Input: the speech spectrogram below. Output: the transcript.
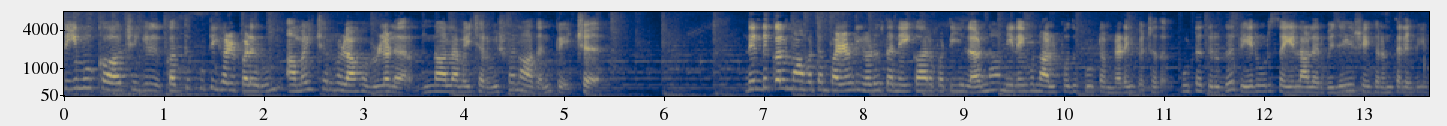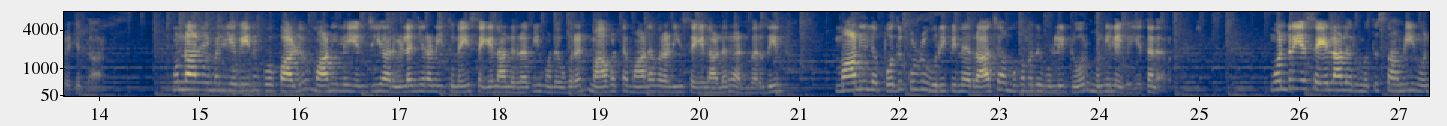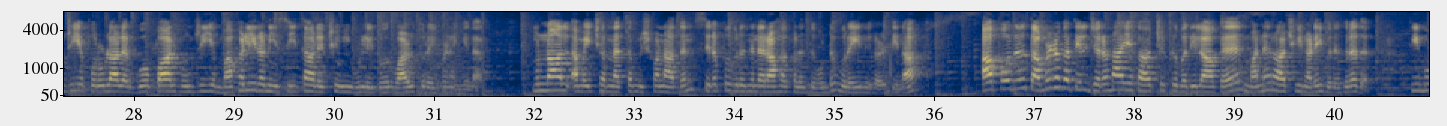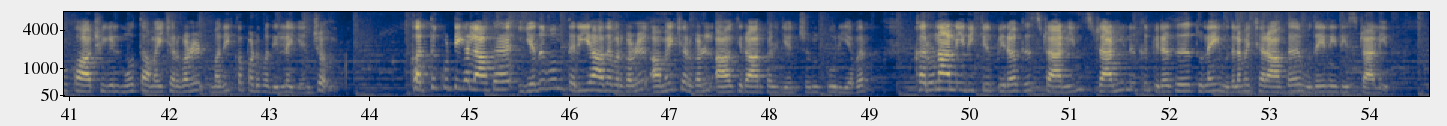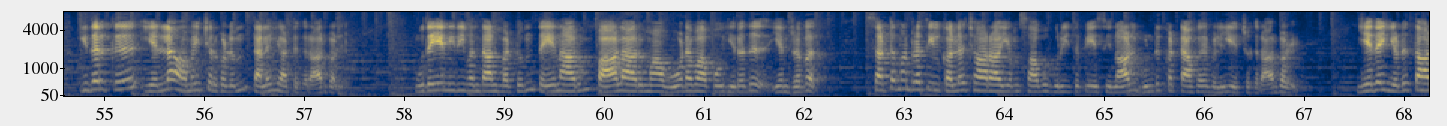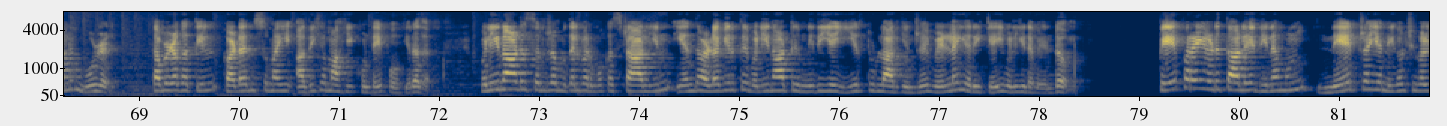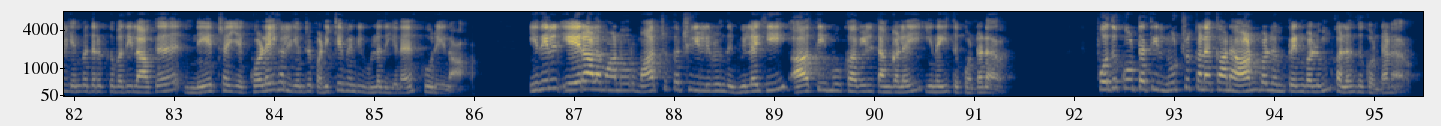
திமுக ஆட்சியில் கத்துக்குட்டிகள் பலரும் அமைச்சர்களாக உள்ளனர். முன்னாள் அமைச்சர் விஸ்வநாதன் பேச்சு. திண்டுக்கல் மாவட்டம் பழனி அடுத்த நெய்காரப்பட்டியில் அண்ணா நினைவு நாள் பொதுக்கூட்டம் நடைபெற்றது. கூட்டத்திற்கு பேரூர் செயலாளர் விஜயசேகரன் தலைமை வகித்தார். முன்னாள் எம்எல்ஏ வேணுகோபாலு மாநில எம்ஜிஆர் இளைஞரணி துணை செயலாளர் ரவி மனோகரன் மாவட்ட மாணவர் அணி செயலாளர் அன்வர்தீன் மாநில பொதுக்குழு உறுப்பினர் ராஜா முகமது உள்ளிட்டோர் முன்னிலை வகித்தனர். ஒன்றிய செயலாளர் முத்துசாமி ஒன்றிய பொருளாளர் கோபால் ஒன்றிய மகளிரணி சீதாலட்சுமி உள்ளிட்டோர் வாழ்த்துரை வழங்கினர். முன்னாள் அமைச்சர் நத்தம் விஸ்வநாதன் சிறப்பு விருந்தினராக கலந்து கொண்டு உரை நிகழ்த்தினார். அப்போது தமிழகத்தில் ஜனநாயக ஆட்சிக்கு பதிலாக மன்னர் ஆட்சி நடைபெறுகிறது. திமுக ஆட்சியில் மூத்த அமைச்சர்கள் மதிக்கப்படுவதில்லை என்றும் கத்துக்குட்டிகளாக எதுவும் தெரியாதவர்கள் அமைச்சர்கள் ஆகிறார்கள் என்றும் கூறியவர். கருணாநிதிக்கு பிறகு ஸ்டாலின் ஸ்டாலினுக்கு பிறகு துணை முதலமைச்சராக உதயநிதி ஸ்டாலின். இதற்கு எல்லா அமைச்சர்களும் தலையாட்டுகிறார்கள். உதயநிதி வந்தால் மட்டும் தேனாரும் பாலாருமா ஓடவா போகிறது என்றவர் சட்டமன்றத்தில் கள்ளச்சாராயம் சாவு குறித்து பேசினால் குண்டுக்கட்டாக வெளியேற்றுகிறார்கள். எதை எடுத்தாலும் ஊழல். தமிழகத்தில் கடன் சுமை அதிகமாகிக் கொண்டே போகிறது. வெளிநாடு சென்ற முதல்வர் மு ஸ்டாலின் எந்த அளவிற்கு வெளிநாட்டு நிதியை ஈர்த்துள்ளார் என்று வெள்ளை அறிக்கை வெளியிட வேண்டும். பேப்பரை எடுத்தாலே தினமும் நேற்றைய நிகழ்ச்சிகள் என்பதற்கு பதிலாக நேற்றைய கொலைகள் என்று படிக்க வேண்டியுள்ளது என கூறினார். இதில் ஏராளமானோர் மாற்றுக் கட்சியில் இருந்து விலகி அதிமுகவில் தங்களை இணைத்துக் கொண்டனர். பொதுக்கூட்டத்தில் நூற்றுக்கணக்கான ஆண்களும் பெண்களும் கலந்து கொண்டனர்.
